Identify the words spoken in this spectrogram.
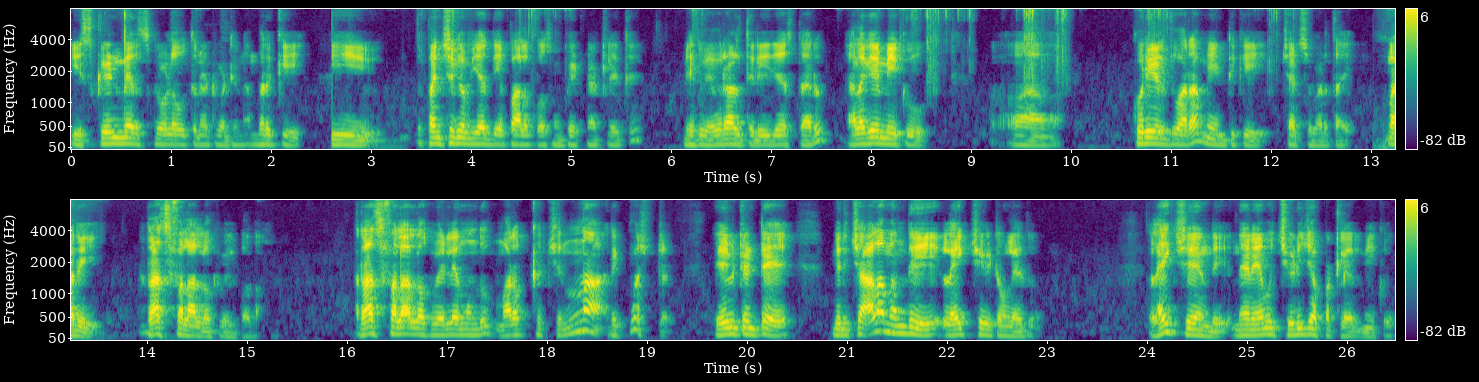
ఈ స్క్రీన్ మీద స్క్రోల్ అవుతున్నటువంటి నెంబర్కి ఈ పంచగవ్య దీపాల కోసం పెట్టినట్లయితే మీకు వివరాలు తెలియజేస్తారు. అలాగే మీకు కొరియర్ ద్వారా మీ ఇంటికి చేర్చబడతాయి మరి రాశి ఫలాల్లోకి వెళ్ళిపోదాం. రాశి ఫలాల్లోకి వెళ్ళే ముందు మరొక చిన్న రిక్వెస్ట్ ఏమిటంటే మీరు చాలామంది లైక్ చేయటం లేదు. లైక్ చేయండి. నేనేమో చెడు చెప్పట్లేదు మీకు.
